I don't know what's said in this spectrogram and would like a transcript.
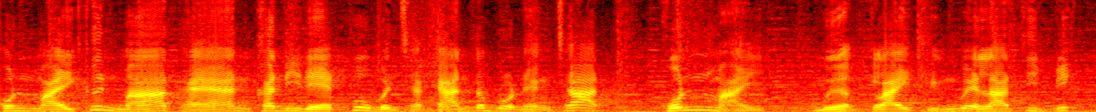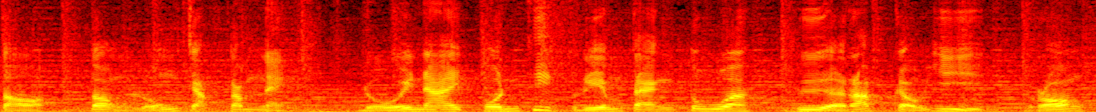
คนใหม่ขึ้นมาแทนคดีเดตผู้บัญชาการตำรวจแห่งชาติคนใหม่ เมื่อใกล้ถึงเวลาที่บิ๊กต่อต้องลงจากตำแหน่งโดยนายพลที่เตรียมแต่งตัว เพื่อรับเก้าอี้รองผ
